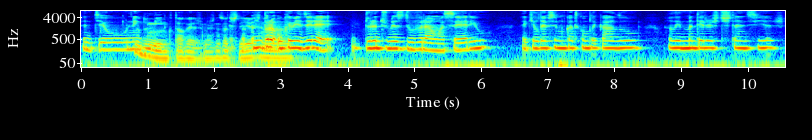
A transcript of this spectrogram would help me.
Portanto, eu nem. No domingo, talvez, mas nos outros dias. Não- O que eu ia dizer é, durante os meses de verão, a sério, aquilo deve ser um bocado complicado ali de manter as distâncias,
